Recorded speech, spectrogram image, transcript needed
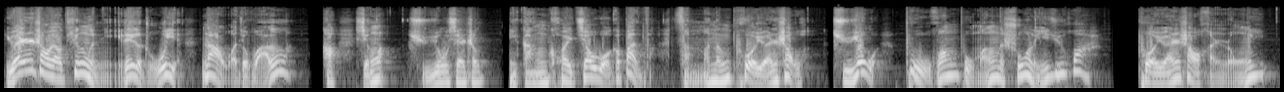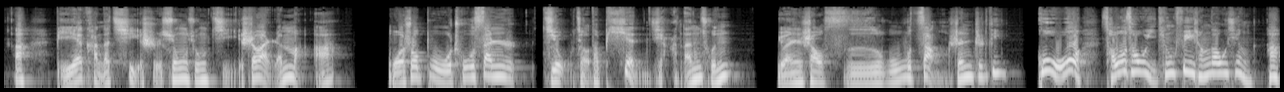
袁绍要听了你这个主意，那我就完了。好，行了，许攸先生，你赶快教我个办法，怎么能破袁绍啊？许攸不慌不忙地说了一句话：“破袁绍很容易啊，别看他气势汹汹，几十万人马，我说不出三日，就叫他片甲难存，袁绍死无葬身之地。”嚯！曹操一听非常高兴啊，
